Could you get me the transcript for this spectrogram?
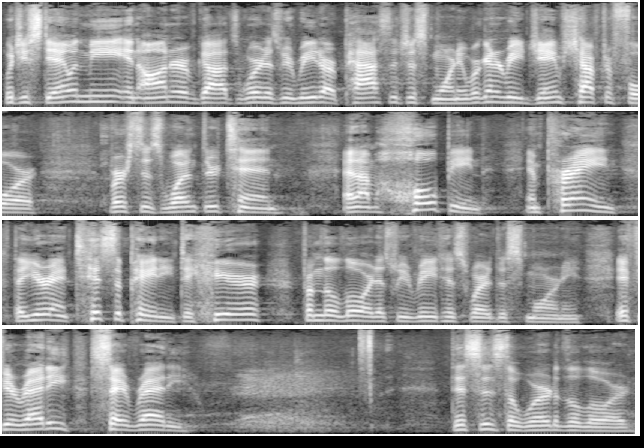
Would you stand with me in honor of God's word as we read our passage this morning? We're going to read James chapter 4, verses 1 through 10. And I'm hoping and praying that you're anticipating to hear from the Lord as we read his word this morning. If you're ready, say ready. ready. This is the word of the Lord.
